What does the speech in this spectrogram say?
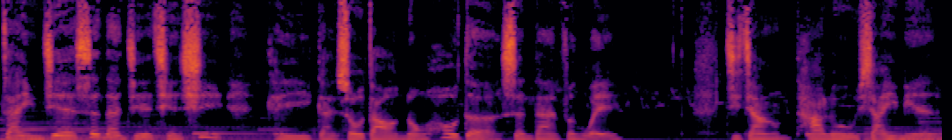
在迎接圣诞节前夕。可以感受到浓厚的圣诞氛围，即将踏入下一年。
